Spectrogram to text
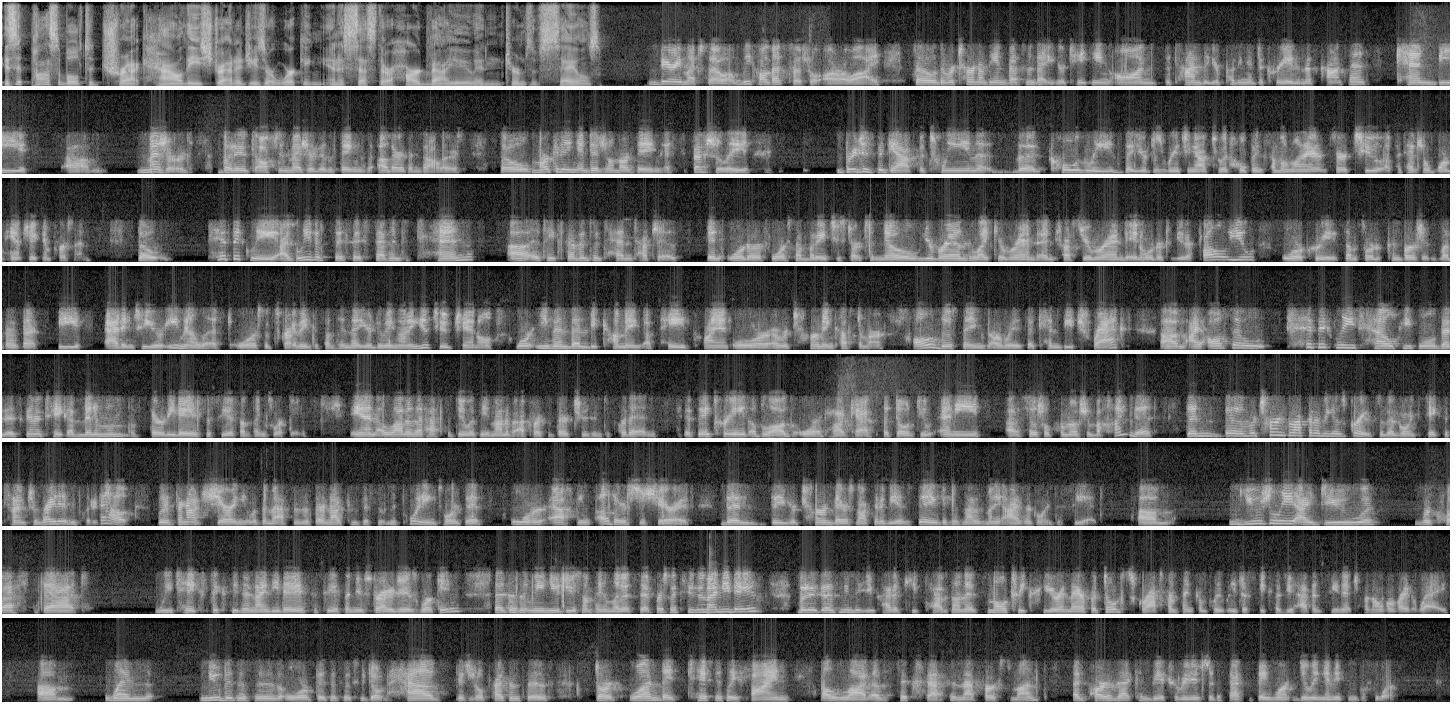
Is it possible to track how these strategies are working and assess their hard value in terms of sales? Very much so. We call that social ROI. So the return of the investment that you're taking on the time that you're putting into creating this content can be um, measured, but it's often measured in things other than dollars. So marketing and digital marketing, especially, bridges the gap between the cold leads that you're just reaching out to and hoping someone will answer to a potential warm handshake in person. So typically, I believe it's they say seven to ten. Uh, it takes seven to ten touches in order for somebody to start to know your brand, like your brand, and trust your brand in order to either follow you or create some sort of conversion, whether that be adding to your email list or subscribing to something that you're doing on a YouTube channel, or even then becoming a paid client or a returning customer. All of those things are ways that can be tracked. Um, I also typically tell people that it's going to take a minimum of 30 days to see if something's working. And a lot of that has to do with the amount of effort that they're choosing to put in. If they create a blog or a podcast but don't do any uh, social promotion behind it, then the return's not going to be as great. So they're going to take the time to write it and put it out. But if they're not sharing it with the masses, if they're not consistently pointing towards it or asking others to share it, then the return there is not going to be as big because not as many eyes are going to see it. Um, usually, I do request that we take 60 to 90 days to see if a new strategy is working. That doesn't mean you do something and let it sit for 60 to 90 days, but it does mean that you kind of keep tabs on it, small tweaks here and there, but don't scrap something completely just because you haven't seen it turn over right away. Um, when new businesses or businesses who don't have digital presences start one, they typically find a lot of success in that first month. And part of that can be attributed to the fact that they weren't doing anything before.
